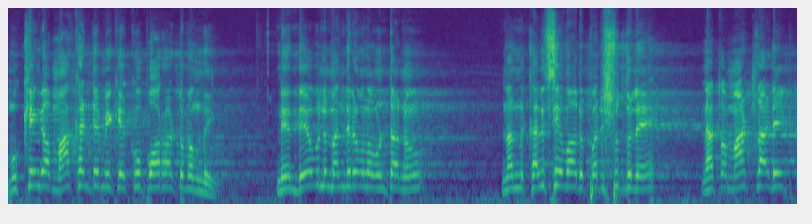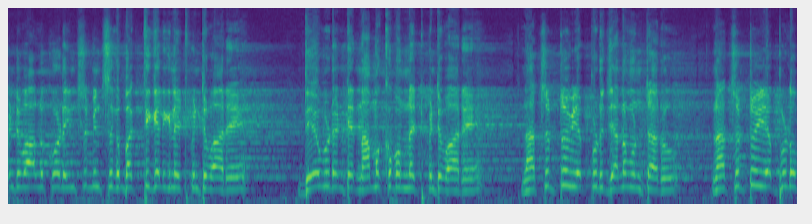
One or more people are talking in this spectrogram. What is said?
ముఖ్యంగా మాకంటే మీకు ఎక్కువ పోరాటం ఉంది. నేను దేవుని మందిరంలో ఉంటాను. నన్ను కలిసేవారు పరిశుద్ధులే. నాతో మాట్లాడేటువంటి వాళ్ళు కూడా ఇంచుమించుగా భక్తి కలిగినటువంటి వారే. దేవుడు అంటే నమ్మకం ఉన్నటువంటి వారే. నా చుట్టూ ఎప్పుడు జనం ఉంటారు? నా చుట్టూ ఎప్పుడు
